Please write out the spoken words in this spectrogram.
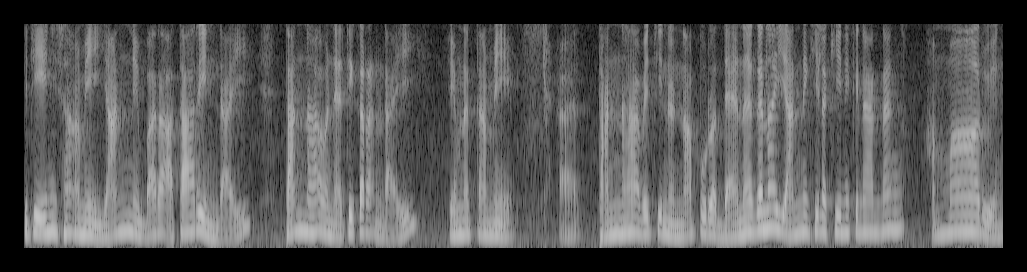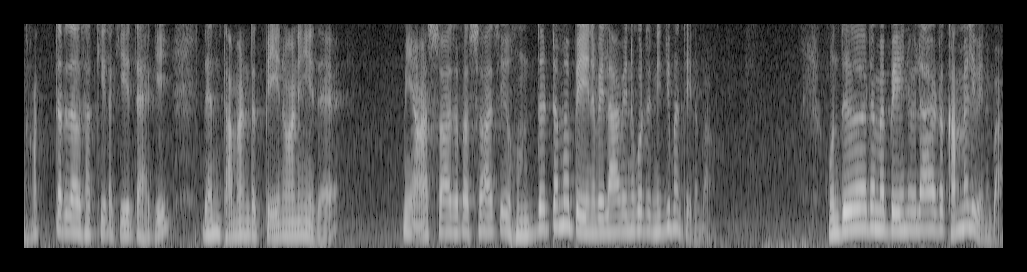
ඉතින් ඒ නිසා මේ යන්නේ බර අතාරින්නයි තණ්හාව නැති කරන්නයි එහෙම නැත්නම් මේ තණ්හාවේ තියෙන නපුර දැනගෙන යන්නේ කියලා කියන කෙනාට නම් අමාරුවෙන් හතර දවසක් කියලා කියත හැකි. දැන් Tamanට පේනව නේද? මේ ආස්වාද ප්‍රසවාසයේ හොඳටම පේන වෙලාව වෙනකොට නිදිමත එන බව. හොඳටම පේන වෙලාවට කම්මැලි වෙන බව.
